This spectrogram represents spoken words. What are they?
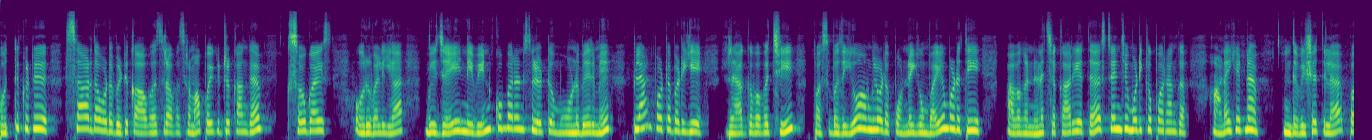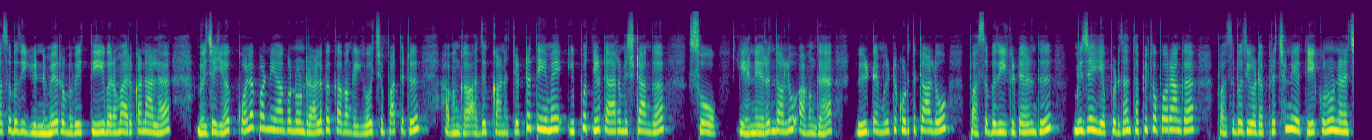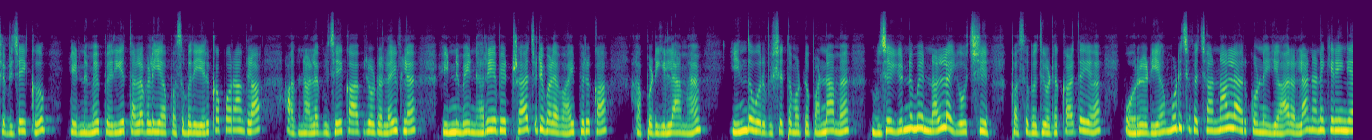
ஒத்துக்கிட்டு சாரதாவோட வீட்டுக்கு அவசர அவசரமாக போய்கிட்டு இருக்காங்க. ஸோ கைஸ் ஒரு வழியாக விஜய் நிவின் குமரன் சொல்லிட்டு மூணு பேருமே பிளான் போட்டபடியே ராகவை வச்சு பசுபதியும் அவங்களோட பொண்ணையும் பயன்படுத்தி அவங்க நினச்ச காரியத்தை செஞ்சு முடிக்க போகிறாங்க ஆனால் என்ன இந்த விஷயத்தில் பசுபதி இன்னுமே ரொம்பவே தீவிரமாக இருக்கனால விஜயை கொலை பண்ணி ஆகணுன்ற அளவுக்கு அவங்க யோசிச்சு பார்த்துட்டு அவங்க அதுக்கான திட்டத்தையுமே இப்போ தீட்ட ஆரம்பிச்சிட்டாங்க. ஸோ என்ன இருந்தாலும் அவங்க வீட்டை மீட்டு கொடுத்துட்டாலும் பசுபதி கிட்ட இருந்து விஜய் எப்படி தான் தப்பிக்க போகிறாங்க பசுபதியோட பிரச்சனையை தீர்க்கணும்னு நினச்ச விஜய்க்கு இன்னுமே பெரிய தலைவலியாக பசுபதி இருக்க போகிறாங்களா அதனால விஜய் காவிரியோட லைஃப்பில் இன்னுமே நிறையவே ட்ராஜடி வர வாய்ப்பு இருக்கா? அப்படி இல்லாமல் இந்த ஒரு விஷயத்த மட்டும் பண்ணாமல் விஜய் இன்னுமே நல்லா யோசிச்சு பசுபதியோட கதையை ஒரேடியாக முடிச்சு வச்சா நல்லா இருக்கும்னு யாரெல்லாம் நினைக்கிறீங்க?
